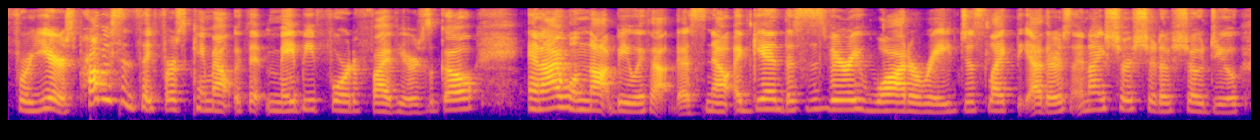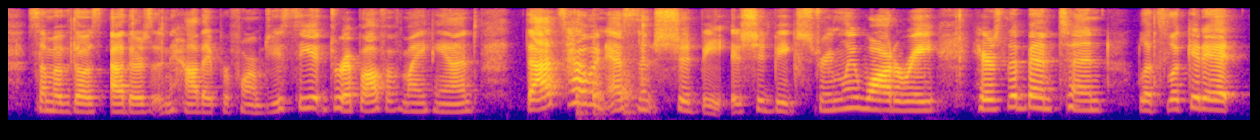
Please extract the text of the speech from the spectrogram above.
for years probably since they first came out with it maybe four to five years ago and i will not be without this. Now again this is very watery just like the others and i sure should have showed you some of those others and how they performed. Do you see it drip off of my hand? That's how an essence should be. It should be extremely watery. Here's the benton. Let's look at it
